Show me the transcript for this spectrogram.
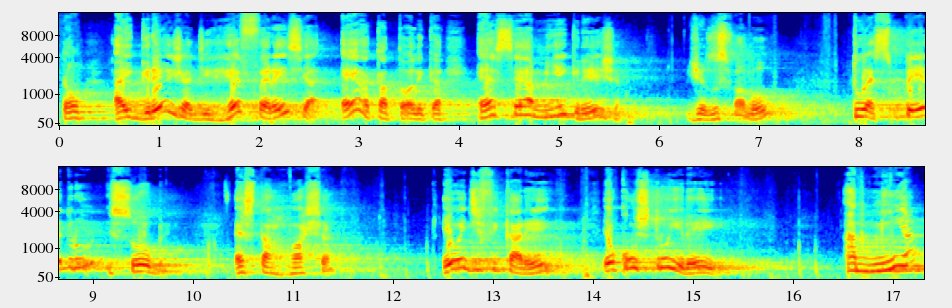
Então, a igreja de referência é a católica. Essa é a minha igreja. Jesus falou: Tu és Pedro, e sobre esta rocha eu edificarei, eu construirei a minha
